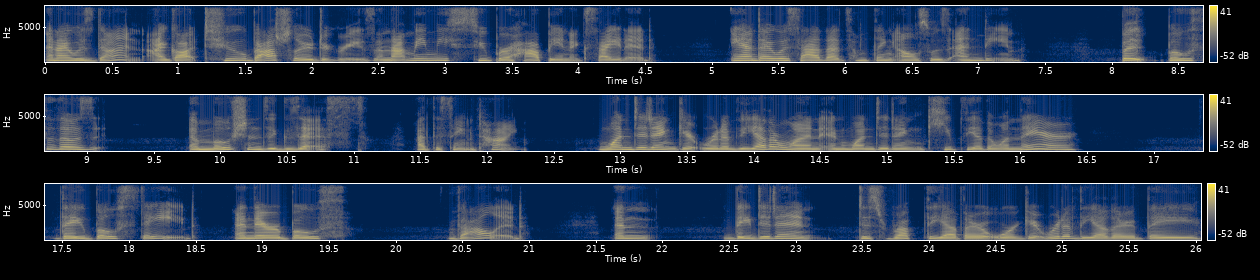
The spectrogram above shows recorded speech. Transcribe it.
And I was done. I got two bachelor degrees and that made me super happy and excited. And I was sad that something else was ending. But both of those emotions exist at the same time. One didn't get rid of the other one and one didn't keep the other one there they both stayed and they're both valid. And they didn't disrupt the other or get rid of the other. They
